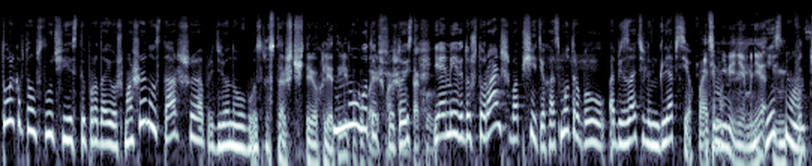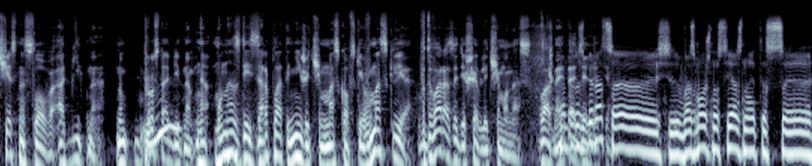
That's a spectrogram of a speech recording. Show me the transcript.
только в том случае, если ты продаешь машину старше определенного возраста. Старше 4 лет. Или ну вот и все. То есть такую. я имею в виду, что раньше вообще техосмотр был обязателен для всех. Поэтому Тем не менее, мне, вот честное слово, обидно. Ну, просто mm-hmm. обидно. У нас здесь зарплаты ниже, чем московские. В Москве в два раза дешевле, чем у нас. Ладно, Надо это разбираться. Тема. Возможно, связано это с э,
